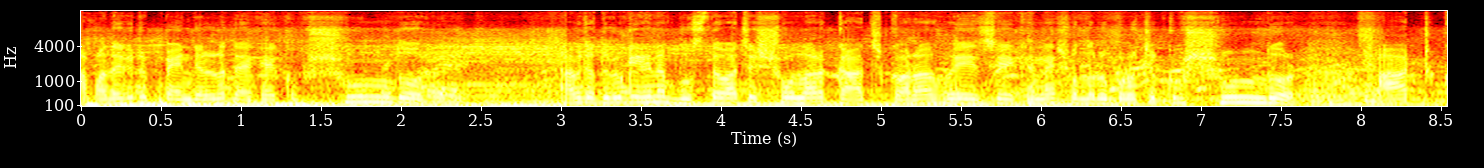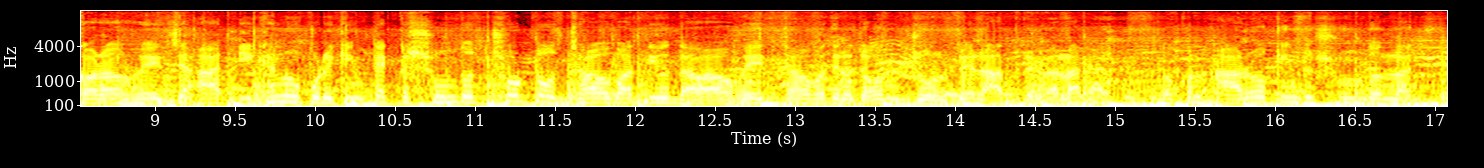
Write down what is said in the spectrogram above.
আপনাদেরকে একটু প্যান্ডেলটা দেখায় খুব সুন্দর। আমি যতটুকু এখানে বুঝতে পারছি, সোলার কাজ করা হয়েছে এখানে। সোলার উপর হচ্ছে খুব সুন্দর আর্ট করা হয়েছে। আর এখানে উপরে কিন্তু একটা সুন্দর ছোট ঝাউবাতিও দেওয়া হয়েছে। ঝাউবাতিটা যখন জ্বলবে রাত্রেবেলা, তখন আরও কিন্তু সুন্দর লাগবে।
